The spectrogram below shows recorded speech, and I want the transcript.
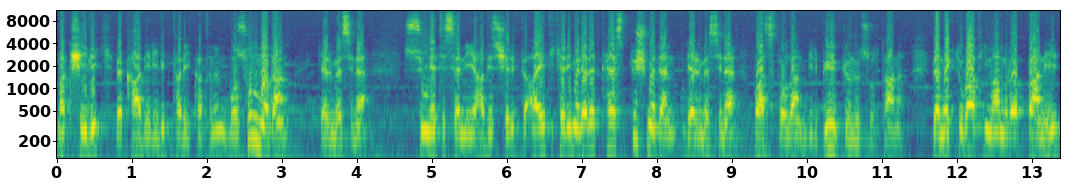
Nakşilik ve Kadirilik tarikatının bozulmadan gelmesine, sünnet-i seniye, hadis-i şerif ve ayet-i kerimelere ters düşmeden gelmesine vasıta olan bir büyük gönül sultanı ve mektubat İmam Rabbani,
